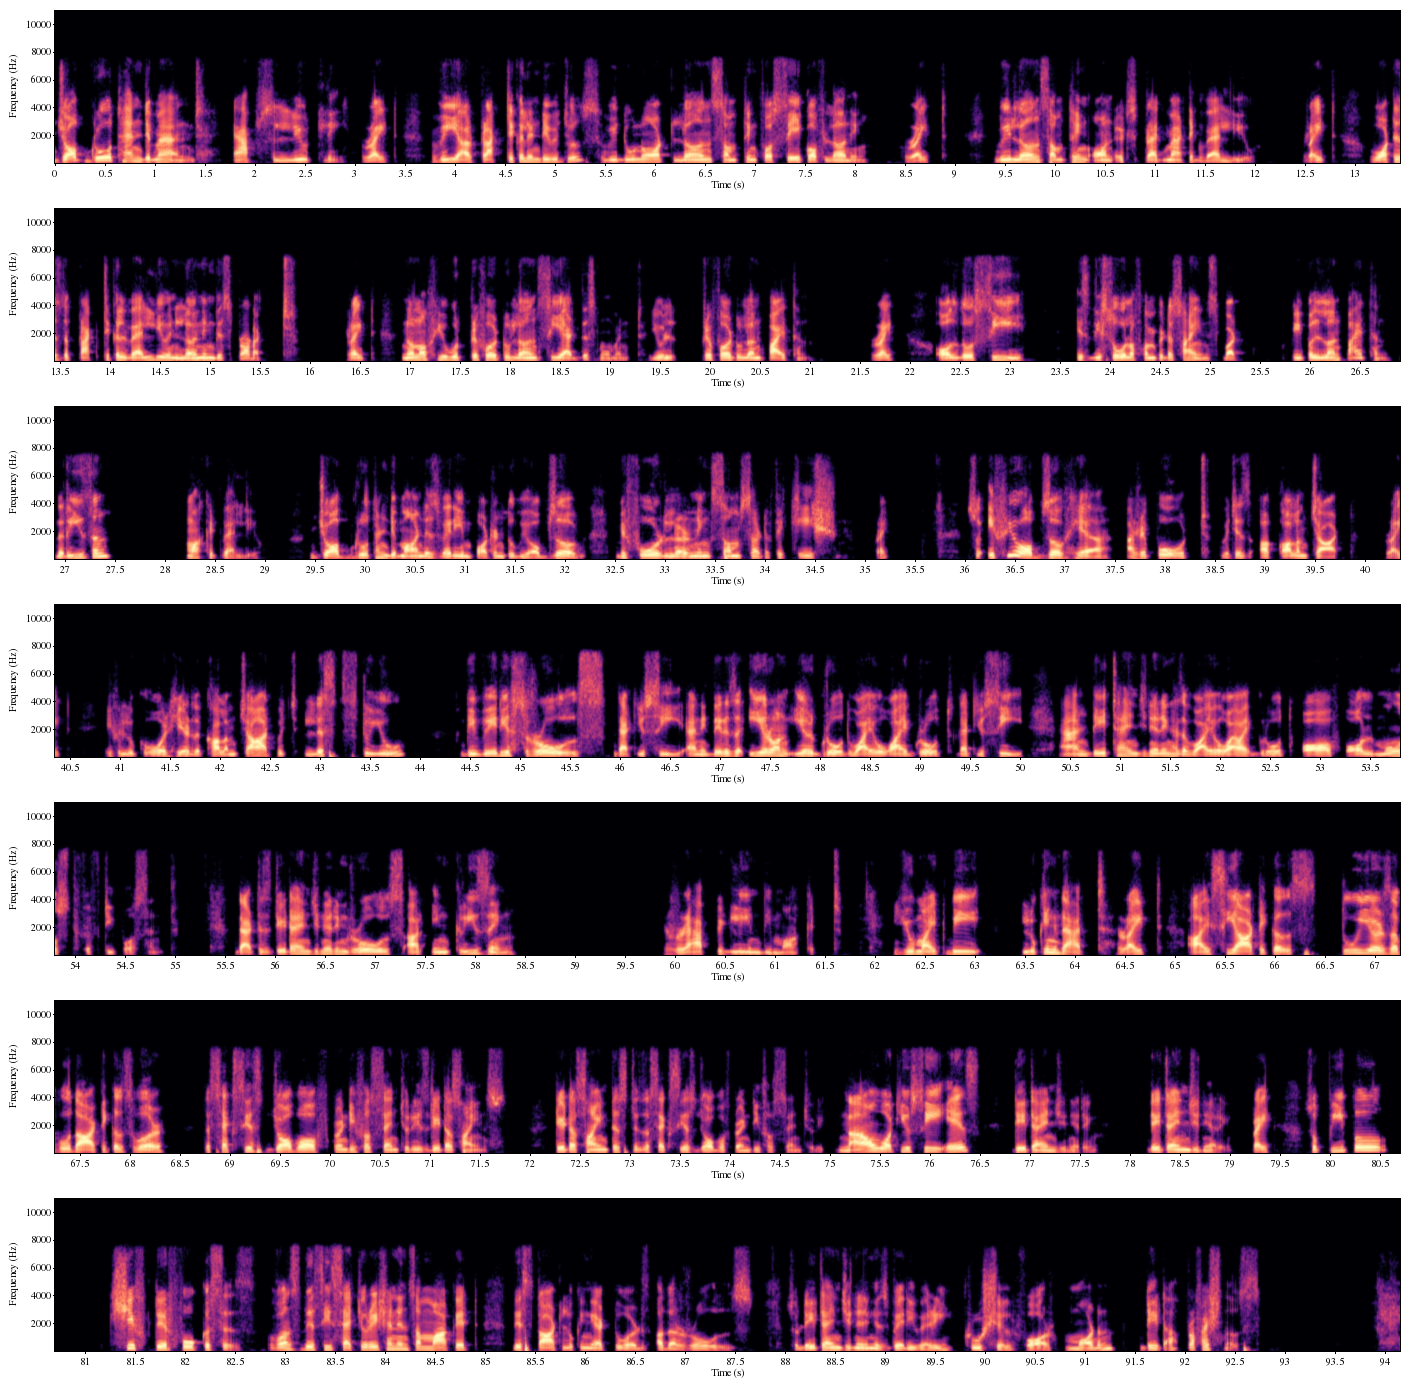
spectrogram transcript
Job growth and demand, absolutely, right? We are practical individuals. We do not learn something for sake of learning, right? We learn something on its pragmatic value, right? What is the practical value in learning this product, right? None of you would prefer to learn C at this moment. You will prefer to learn Python, right? Although C is the soul of computer science, but people learn Python. The reason, market value. Job growth and demand is very important to be observed before learning some certification, right? So if you observe here a report, which is a column chart, right? If you look over here, the column chart, which lists to you the various roles that you see and there is a year on year growth YOY growth that you see and data engineering has a YOY growth of almost 50%. That is data engineering roles are increasing rapidly in the market. You might be looking that, right? I see articles. Two years ago, the articles were the sexiest job of 21st century is data science. Data scientist is the sexiest job of 21st century. Now what you see is data engineering data engineering right? So people shift their focuses. Once they see saturation in some market they start looking at towards other roles so data engineering is very very crucial for modern data professionals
